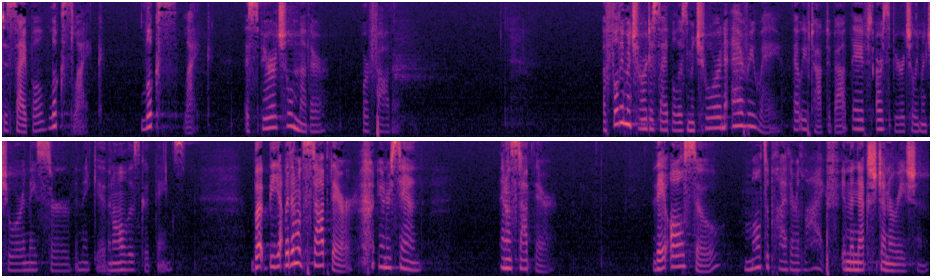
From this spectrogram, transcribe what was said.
disciple looks like, looks like a spiritual mother or father. A fully mature disciple is mature in every way that we've talked about. They are spiritually mature and they serve and they give and all those good things. But, but they don't stop there. you understand? They don't stop there. They also multiply their life in the next generation.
